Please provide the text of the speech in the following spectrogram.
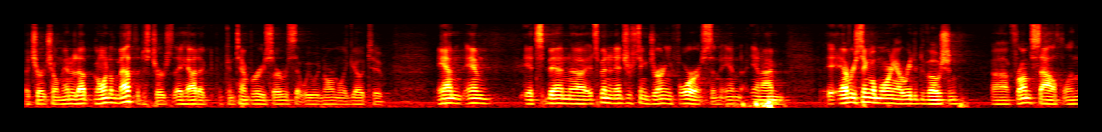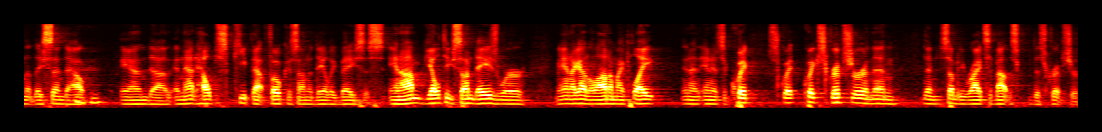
a church home. Ended up going to the Methodist church. They had a contemporary service that we would normally go to. And, and it's, been, uh, it's been an interesting journey for us. And, and, and I'm, every single morning I read a devotion uh, from Southland that they send out. Mm-hmm. And, uh, and that helps keep that focus on a daily basis. And I'm guilty some days where, man, I got a lot on my plate, and, and it's a quick, quick, quick scripture, and then then somebody writes about the, the scripture.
